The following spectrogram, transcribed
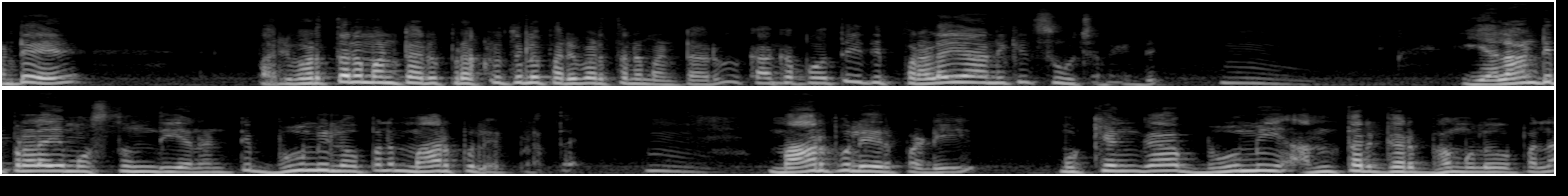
అంటే పరివర్తనం అంటారు ప్రకృతిలో పరివర్తనం అంటారు కాకపోతే ఇది ప్రళయానికి సూచన ఇది. ఎలాంటి ప్రళయం వస్తుంది అని అంటే భూమి లోపల మార్పులు ఏర్పడతాయి. మార్పులు ఏర్పడి ముఖ్యంగా భూమి అంతర్గర్భము లోపల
